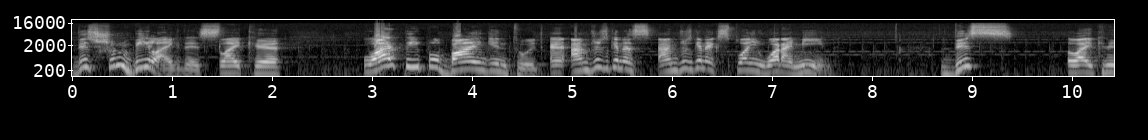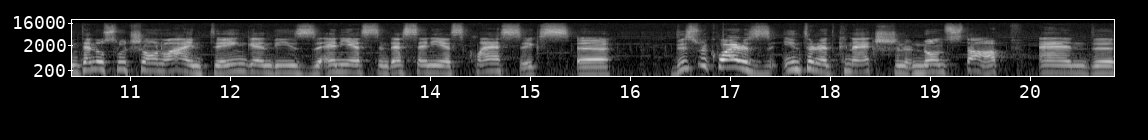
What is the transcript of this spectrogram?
this shouldn't be like this. Like uh, why are people buying into it? And I'm just gonna I'm just gonna explain what I mean. This like Nintendo Switch Online thing and these NES and SNES classics, uh, this requires internet connection non-stop and uh,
